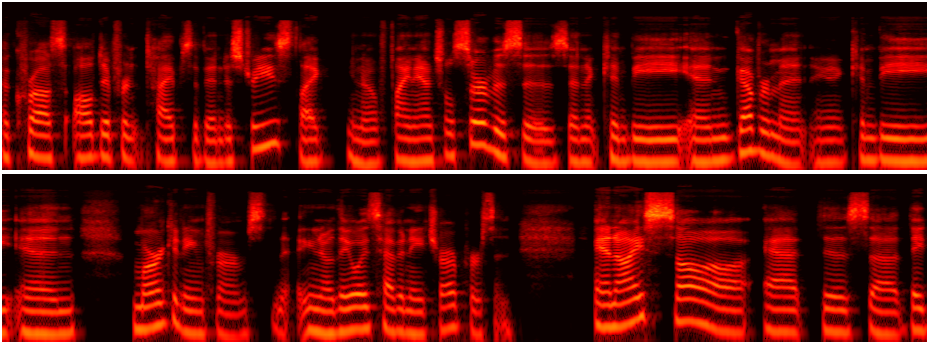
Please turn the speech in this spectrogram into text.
across all different types of industries like you know financial services and it can be in government and it can be in marketing firms you know they always have an hr person. And i saw at this uh, they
